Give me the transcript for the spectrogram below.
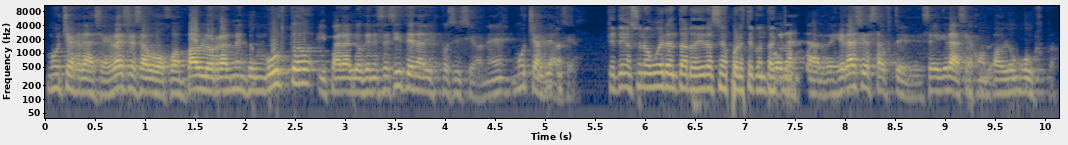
Muchas gracias. Gracias a vos, Juan Pablo. Realmente un gusto y para lo que necesiten a disposición. ¿eh? Muchas gracias. Que tengas una buena tarde. Gracias por este contacto. Buenas tardes. Gracias a ustedes. ¿eh? Gracias, Juan Pablo. Un gusto.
